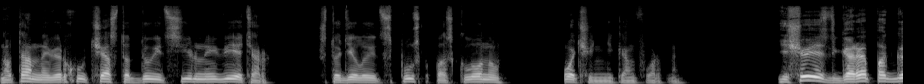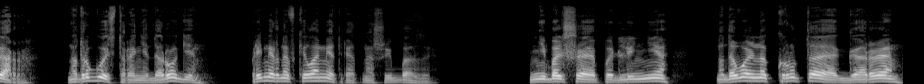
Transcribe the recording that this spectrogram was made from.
Но там наверху часто дует сильный ветер, что делает спуск по склону очень некомфортным. Еще есть гора Пагар, на другой стороне дороги, примерно в километре от нашей базы. Небольшая по длине, но довольно крутая гора,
